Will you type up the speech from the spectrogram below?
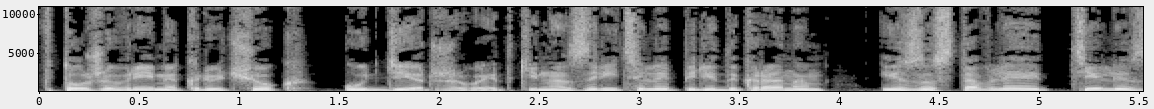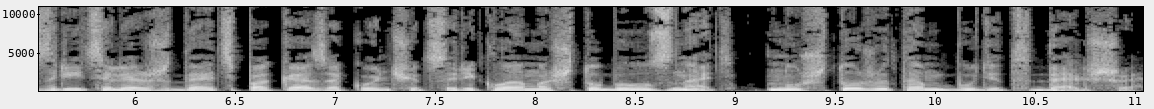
В то же время крючок удерживает кинозрителя перед экраном и заставляет телезрителя ждать, пока закончится реклама, чтобы узнать, ну что же там будет дальше.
